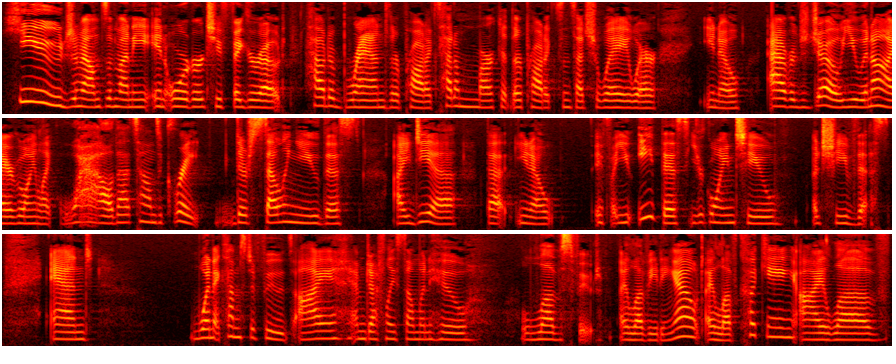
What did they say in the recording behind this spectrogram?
huge amounts of money in order to figure out how to brand their products, how to market their products in such a way where, you know, average Joe, you and I are going like, "Wow, that sounds great." They're selling you this idea that, you know, if you eat this, you're going to achieve this. And when it comes to foods, I am definitely someone who loves food. I love eating out, I love cooking, I love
